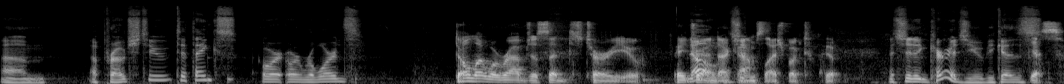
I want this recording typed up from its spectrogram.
um approach to to thanks or or rewards. Don't let what rob just said deter you. Patreon.com no, slash booked yep. it should encourage you because yes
